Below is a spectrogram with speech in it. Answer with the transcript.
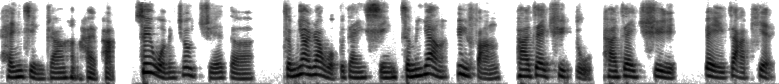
很紧张、很害怕。所以我们就觉得，怎么样让我不担心？怎么样预防他再去赌，他再去被诈骗？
